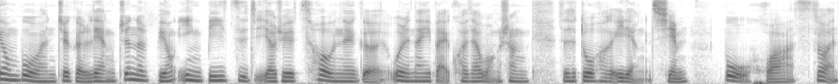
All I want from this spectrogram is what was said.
用不完这个量，真的不用硬逼自己要去凑那个，为了那一百块在网上就是多花个一两千，不划算。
